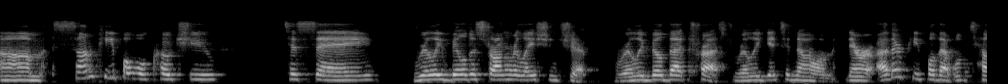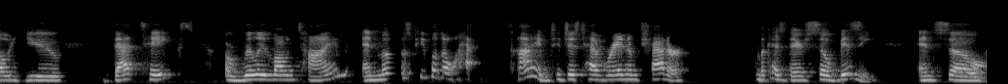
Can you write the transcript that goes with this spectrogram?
um, some people will coach you to say really build a strong relationship really build that trust really get to know them there are other people that will tell you that takes a really long time and most people don't have time to just have random chatter because they're so busy and so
